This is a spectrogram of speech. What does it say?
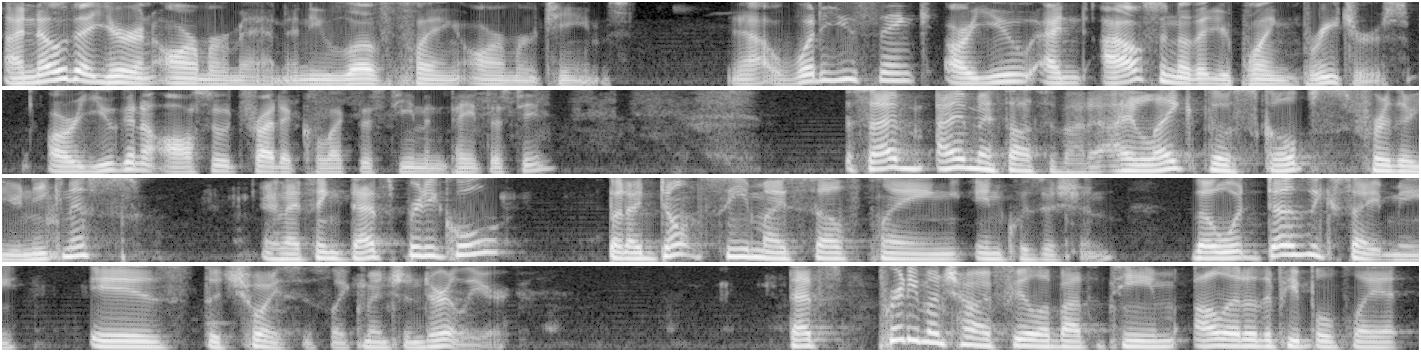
I know that you're an armor man and you love playing armor teams. Now, what do you think? Are you? And I also know that you're playing breachers. Are you going to also try to collect this team and paint this team? So I have, I have my thoughts about it. I like those sculpts for their uniqueness, and I think that's pretty cool. But I don't see myself playing Inquisition. Though what does excite me is the choices, like mentioned earlier. That's pretty much how I feel about the team. I'll let other people play it,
